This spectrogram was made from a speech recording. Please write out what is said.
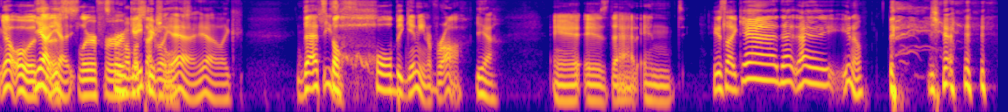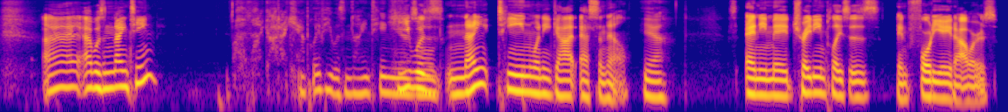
yeah. Oh, it's yeah, a yeah, slur for, gay homosexuals. people. Yeah, yeah, like that's the whole beginning of Raw. yeah. Is that and he's like yeah that i you know Yeah. i i was 19 oh my god, I can't believe he was 19 years He was old. 19 when he got SNL, Yeah. and he made Trading Places in 48 hours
